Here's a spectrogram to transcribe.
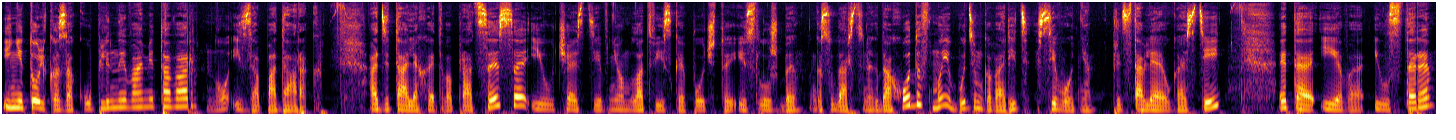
И не только за купленный вами товар, но и за подарок. О деталях этого процесса и участии в нем Латвийской почты и службы государственных доходов мы будем говорить сегодня. Представляю гостей. Это Ева Илстере,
